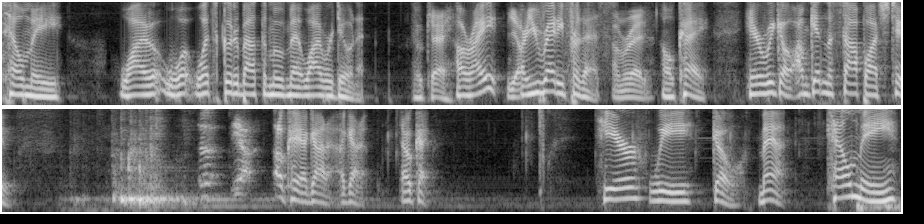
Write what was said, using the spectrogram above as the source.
tell me why what, what's good about the movement, why we're doing it. Okay. All right? Yep. Are you ready for this? I'm ready. Okay. Here we go. I'm getting the stopwatch too. Uh, yeah. Okay, I got it. I got it. Okay. Here we go. Matt, tell me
